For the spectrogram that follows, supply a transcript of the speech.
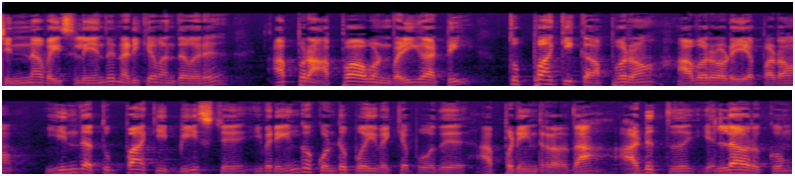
சின்ன வயசுலேருந்து நடிக்க வந்தவர் அப்புறம் அப்பாவன் வழிகாட்டி துப்பாக்கிக்கு அப்புறம் அவருடைய படம் இந்த துப்பாக்கி பீஸ்ட்டு இவர் எங்கே கொண்டு போய் வைக்க போகுது அப்படின்றது தான் அடுத்து எல்லாருக்கும்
